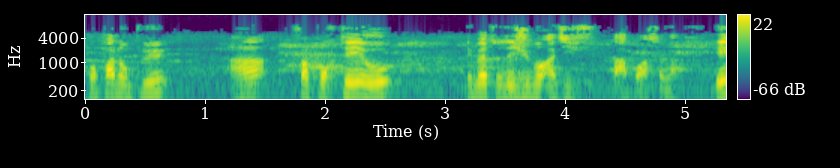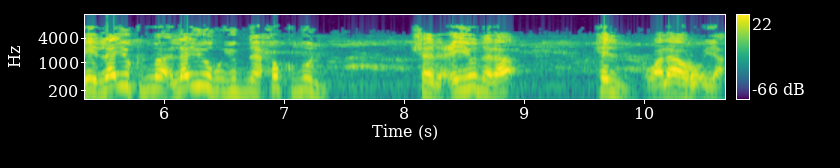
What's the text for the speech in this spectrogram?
pour pas non plus, hein, s'apporter ou émettre des jugements hâtifs par rapport à cela. Et la hukmun shar'iyyun la hilm wa la ru'ya.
